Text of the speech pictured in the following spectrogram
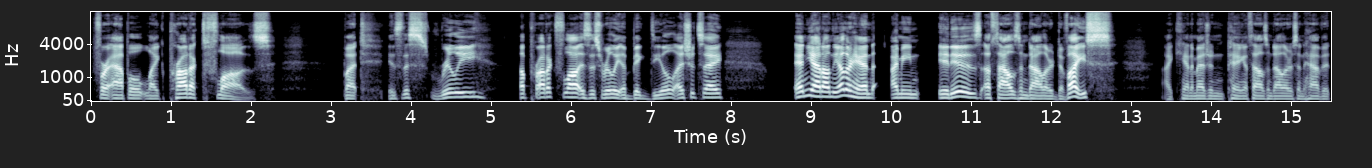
for Apple like product flaws. But is this really a product flaw? Is this really a big deal, I should say? And yet, on the other hand, I mean, it is a $1,000 device. I can't imagine paying a $1,000 and have it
